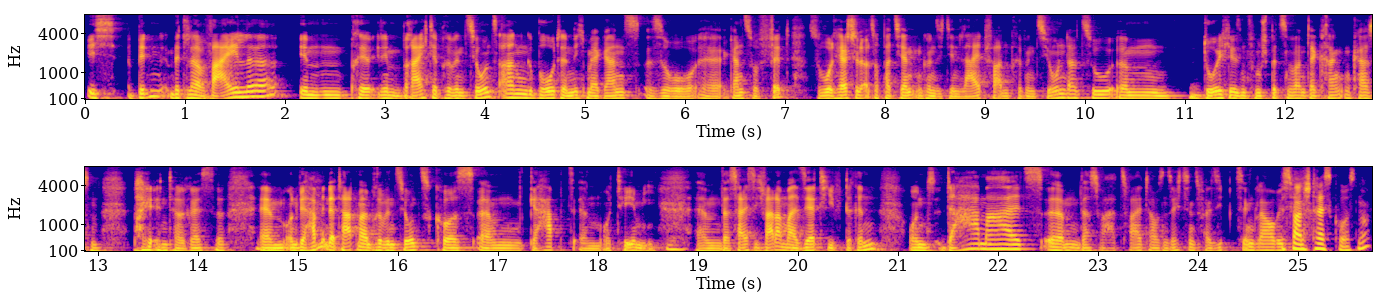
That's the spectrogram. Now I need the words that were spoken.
Ich bin mittlerweile im, im Bereich der Präventionsangebote nicht mehr ganz so äh, ganz so fit. Sowohl Hersteller als auch Patienten können sich den Leitfaden Prävention dazu ähm, durchlesen vom Spitzenwand der Krankenkassen bei Interesse. Ähm, und wir haben in der Tat mal einen Präventionskurs ähm, gehabt, ähm, Otemi. Mhm. Ähm, das heißt, ich war da mal sehr tief drin und damals, ähm, das war 2016, 2017, glaube ich. Das war ein Stresskurs, ne?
